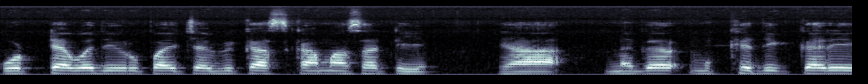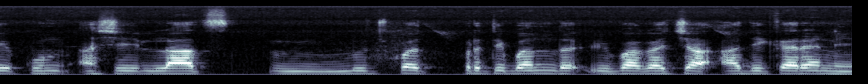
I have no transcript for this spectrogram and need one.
कोट्यावधी रुपयाच्या विकास कामासाठी ह्या नगर मुख्याधिकारी एकूण अशी लाच लुचपत प्रतिबंध विभागाच्या अधिकाऱ्याने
